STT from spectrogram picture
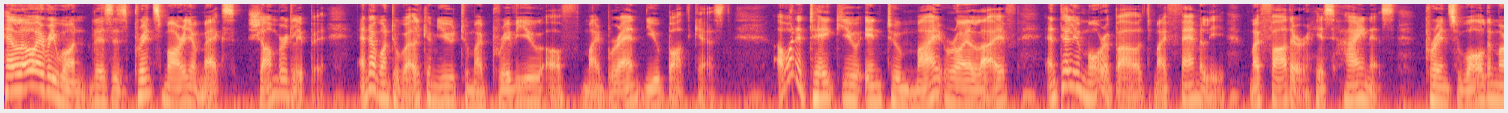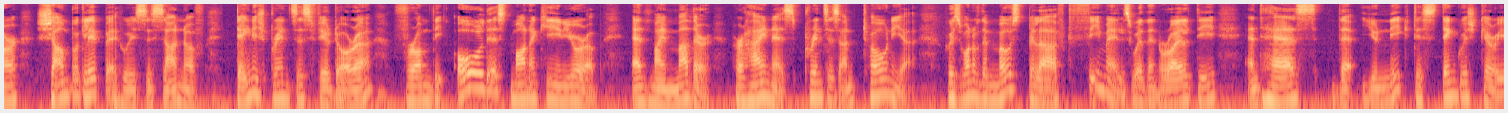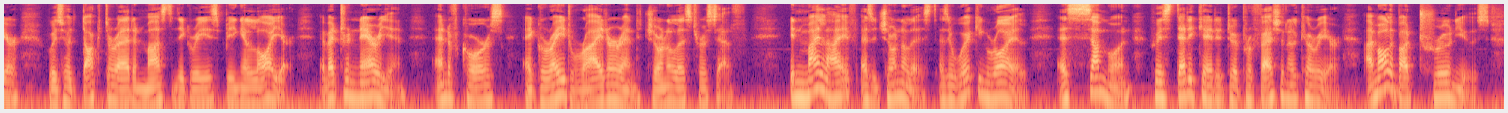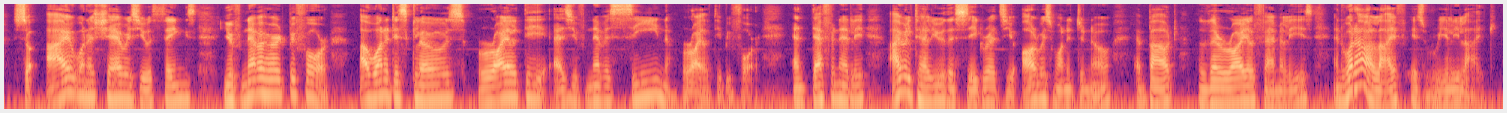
Hello, everyone. This is Prince Mario Max Schaumburg-Lippe, and I want to welcome you to my preview of my brand new podcast. I want to take you into my royal life and tell you more about my family, my father, His Highness Prince Waldemar Schaumburg-Lippe, who is the son of Danish Princess Feodora from the oldest monarchy in Europe, and my mother, her Highness Princess Antonia, who is one of the most beloved females within royalty and has the unique distinguished career with her doctorate and master degrees being a lawyer, a veterinarian, and of course a great writer and journalist herself in my life as a journalist, as a working royal, as someone who is dedicated to a professional career, I'm all about true news. So I want to share with you things you've never heard before. I want to disclose royalty as you've never seen royalty before. And definitely, I will tell you the secrets you always wanted to know about the royal families and what our life is really like.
